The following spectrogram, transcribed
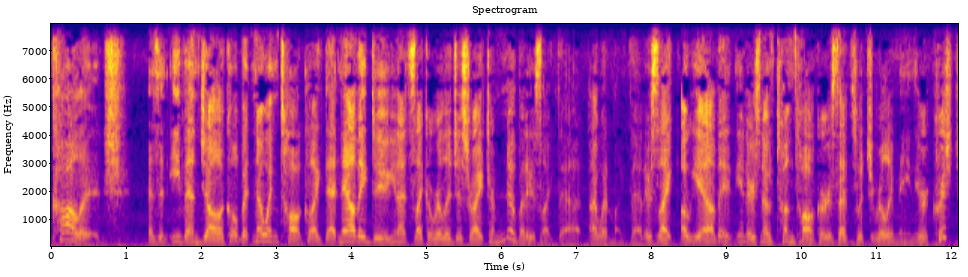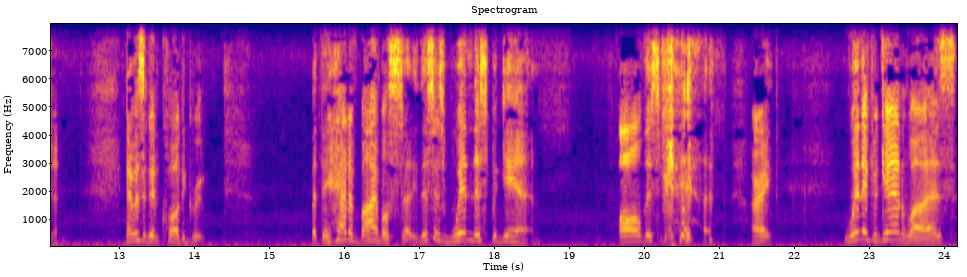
college, as an evangelical, but no one talked like that. Now they do. You know, it's like a religious right term. Nobody was like that. I wasn't like that. It was like, oh yeah, they, you know, there's no tongue talkers. That's what you really mean. You're a Christian. And it was a good quality group. But they had a Bible study. This is when this began. All this began. All right. When it began was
